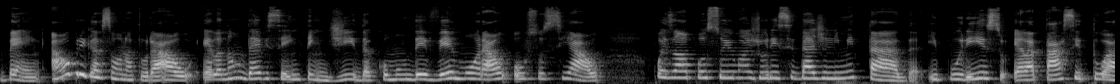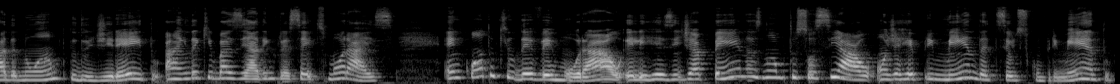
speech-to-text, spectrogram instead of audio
Bem, a obrigação natural, ela não deve ser entendida como um dever moral ou social, pois ela possui uma juridicidade limitada e por isso ela está situada no âmbito do direito, ainda que baseada em preceitos morais. Enquanto que o dever moral, ele reside apenas no âmbito social, onde a reprimenda de seu descumprimento,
